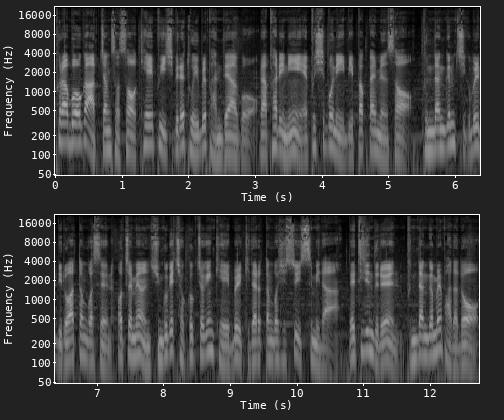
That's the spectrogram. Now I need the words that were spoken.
프라보어가 앞장서서 KF-21의 도입을 반대하고 라파린이 F-15니 밑밥 깔면서 분담금 지급을 미뤄왔던 것은 어쩌면 중국의 적극적인 개입을 기다렸던 것일 수 있습니다. 네티즌들은 분담금을 받아도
